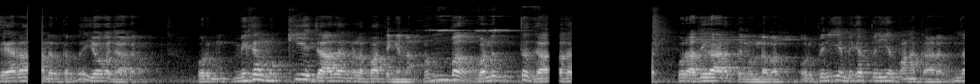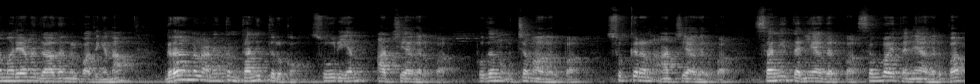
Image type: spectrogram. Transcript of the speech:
சேராமல் இருக்கிறது யோக ஜாதகம். ஒரு மிக முக்கிய ஜாதகங்களை பார்த்தீங்கன்னா ரொம்ப வலுத்த ஜாதகம் ஒரு அதிகாரத்தில் உள்ளவர் ஒரு பெரிய மிகப்பெரிய பணக்காரர். இந்த மாதிரியான ஜாதகங்கள் பார்த்தீங்கன்னா கிரகங்கள் அனைத்தும் தனித்து இருக்கும் சூரியன் ஆட்சியாக இருப்பார் புதன் உச்சமாக இருப்பார் சுக்கிரன் ஆட்சியாக இருப்பார் சனி தனியாக இருப்பார் செவ்வாய் தனியாக இருப்பார்.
